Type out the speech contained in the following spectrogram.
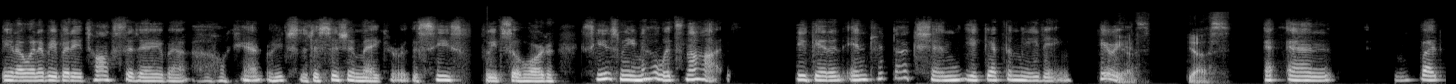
you know, when everybody talks today about, oh, I can't reach the decision maker or the C suite so hard. Excuse me. No, it's not. You get an introduction, you get the meeting, period. Yes. Yes. A- And, but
